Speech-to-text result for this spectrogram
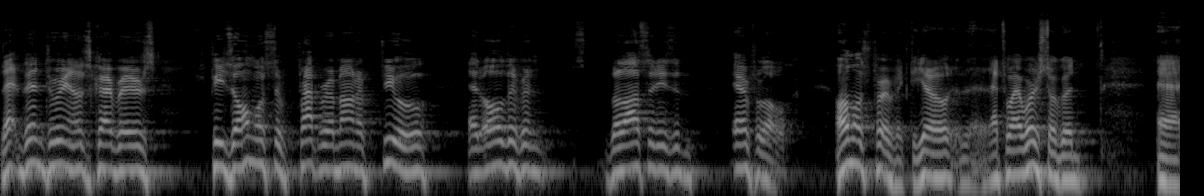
that Venturi and those carburetors feeds almost the proper amount of fuel at all different velocities and airflow. Almost perfect. You know, that's why it works so good. Uh,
